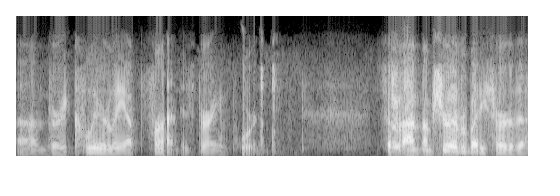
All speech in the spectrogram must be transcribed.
um, very clearly up front is very important. So I'm, I'm sure everybody's heard of the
